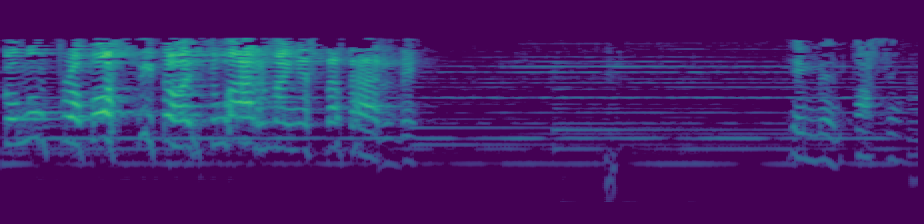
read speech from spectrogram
con un propósito en tu arma en esta tarde. Amén. Pasen.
